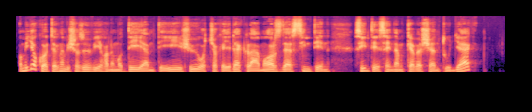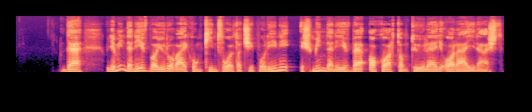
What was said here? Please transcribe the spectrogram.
ami gyakorlatilag nem is az övé, hanem a DMT, és ő ott csak egy reklámarc, de ezt szintén, szintén szerintem kevesen tudják. De ugye minden évben a Eurobike-on kint volt a Cipollini, és minden évben akartam tőle egy aráírást.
